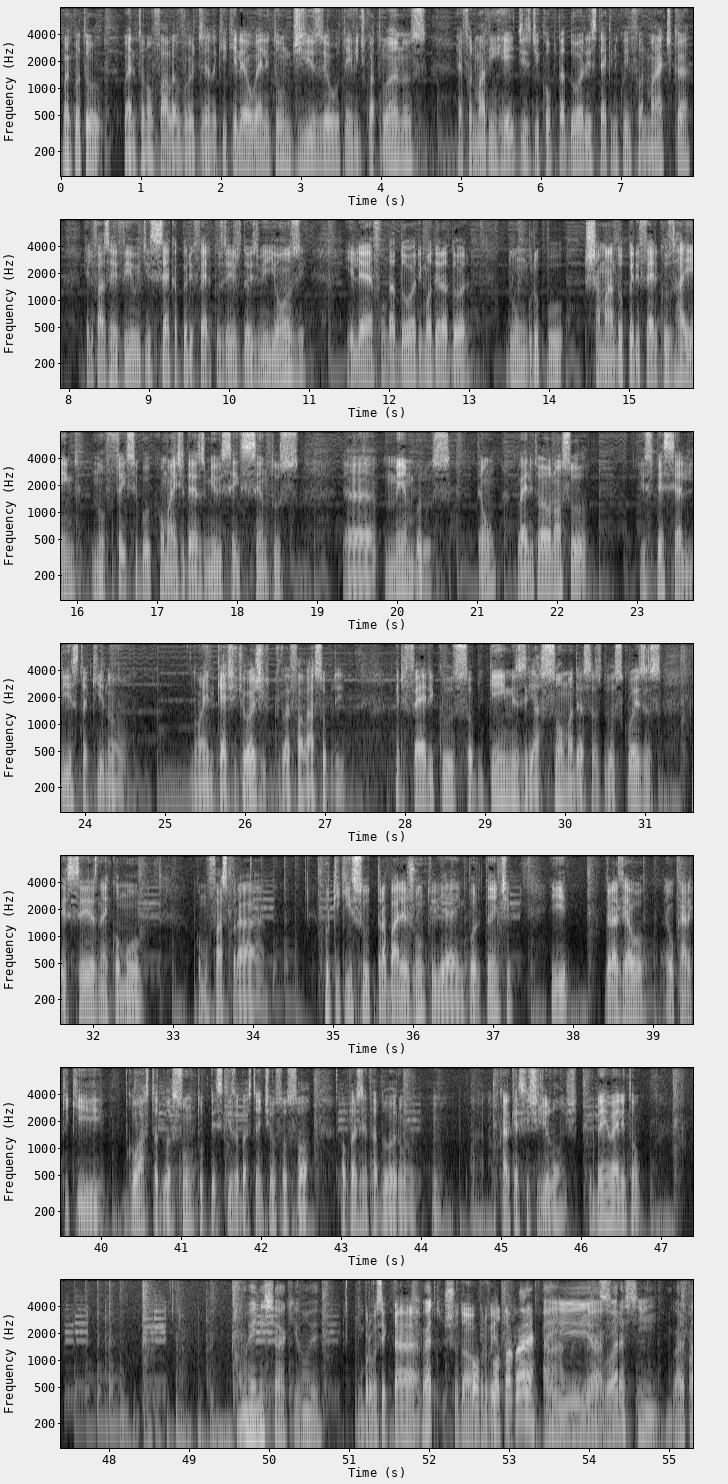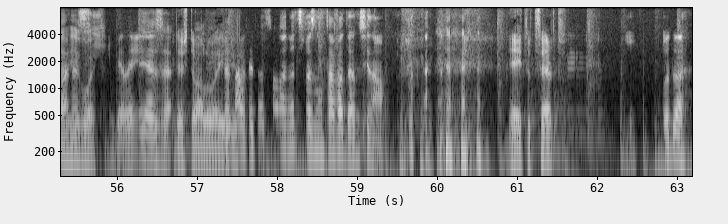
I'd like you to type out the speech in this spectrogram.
Bom, enquanto o Wellington não fala, eu vou dizendo aqui que ele é o Wellington Diesel, tem 24 anos, é formado em redes de computadores, técnico em informática. Ele faz review e disseca periféricos desde 2011. Ele é fundador e moderador de um grupo chamado Periféricos High End no Facebook, com mais de 10.600 uh, eh, membros. Então, o Wellington é o nosso especialista aqui no, no Ncast de hoje, que vai falar sobre periféricos, sobre games e a soma dessas duas coisas, PCs, né? Como, como faz para por que, que isso trabalha junto e é importante. E Graziel é o cara aqui que gosta do assunto, pesquisa bastante. Eu sou só o apresentador, um, um, o cara que assiste de longe. Tudo bem, Wellington? Vamos reiniciar aqui, vamos ver. Bom, pra você que tá. Correto? Deixa eu dar uma aproveitada. agora? Aí, ah, agora sim. Agora tá agora vivo, sim, Beleza. Deixa teu alô aí. Já tava tentando falar antes, mas não tava dando sinal. e aí, tudo certo? Tudo.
